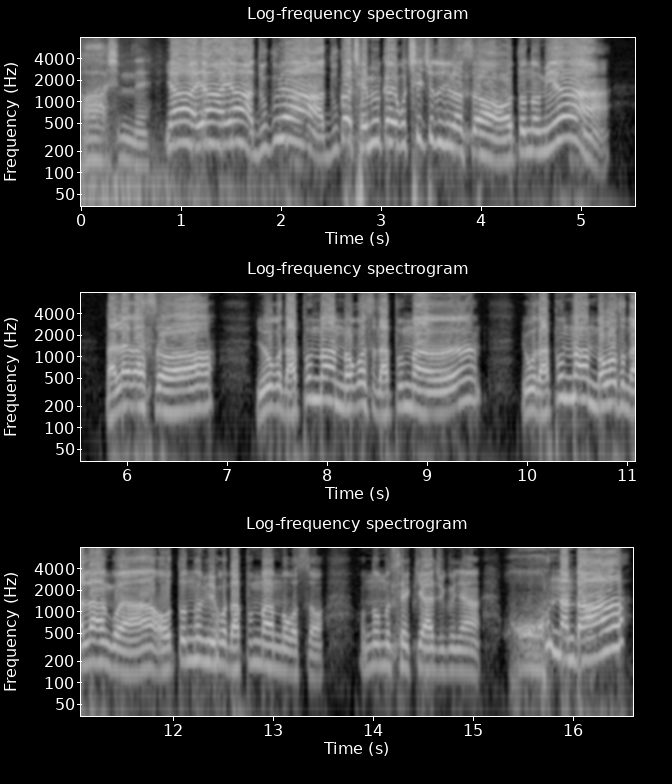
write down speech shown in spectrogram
아, 쉽네. 야, 야, 야, 누구야? 누가 재물 깔고 칠지도 질렀어? 어떤 놈이야? 날라갔어. 요거 나쁜 마음 먹었어, 나쁜 마음. 요거 나쁜 마음 먹어서 날라간 거야. 어떤 놈이 요거 나쁜 마음 먹었어. 어, 놈의 새끼 아주 그냥 혼난다?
